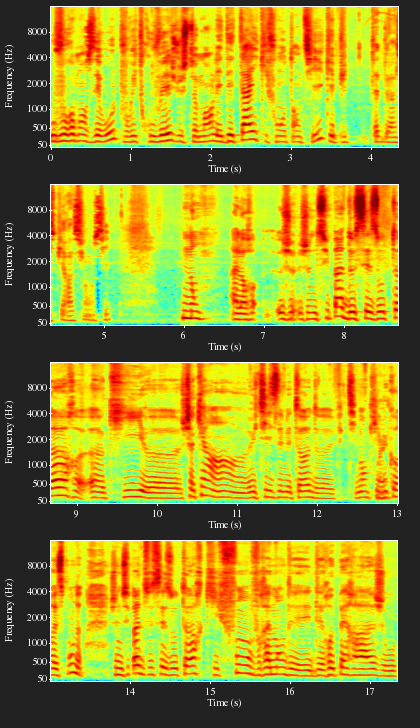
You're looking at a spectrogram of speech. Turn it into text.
où vos romans se déroulent pour y trouver justement les détails qui font authentique et puis peut-être de l'inspiration aussi? Non, alors, je, ne suis pas de ces auteurs euh, qui, euh, chacun hein, utilise des méthodes euh, effectivement qui lui correspondent. Je ne suis pas de ces auteurs qui font vraiment des, repérages. Ou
